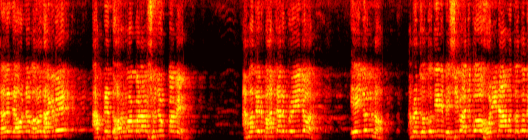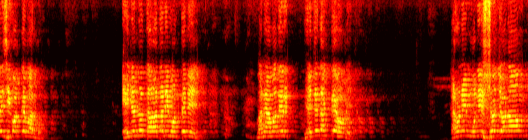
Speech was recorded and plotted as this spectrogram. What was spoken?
তাহলে দেহটা ভালো থাকবে, আপনি ধর্ম করার সুযোগ পাবেন। আমাদের বাঁচার প্রয়োজন, এই জন্য আমরা যতদিন বেশি বাঁচবো, হরিনাম তত বেশি করতে পারব। এই জন্য তাড়াতাড়ি মরতে নেই। মানে আমাদের বেঁচে থাকতে হবে। কারণ এই মনুষ্য জনম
